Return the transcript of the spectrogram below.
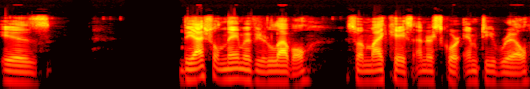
is the actual name of your level. So in my case, underscore empty real.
